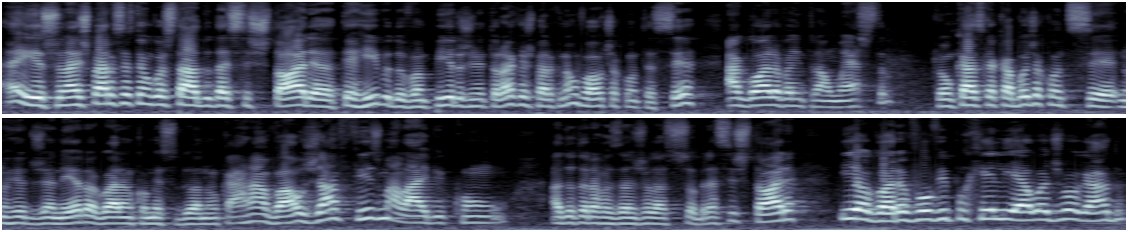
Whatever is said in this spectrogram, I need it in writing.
é isso, né? Espero que vocês tenham gostado dessa história terrível do vampiro de Niterói, que eu espero que não volte a acontecer. Agora vai entrar um extra, que é um caso que acabou de acontecer no Rio de Janeiro, agora no começo do ano, no Carnaval. Já fiz uma live com a doutora Rosângela sobre essa história e agora eu vou ouvir porque ele é o advogado,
